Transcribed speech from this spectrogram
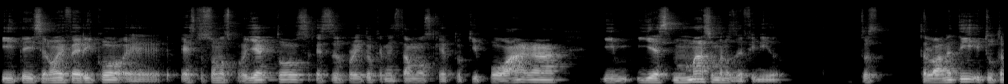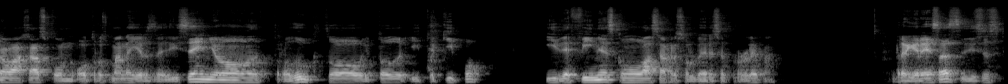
y te dicen, oye, Federico, eh, estos son los proyectos, este es el proyecto que necesitamos que tu equipo haga y, y, es más o menos definido. Entonces, te lo dan a ti y tú trabajas con otros managers de diseño, producto y todo, y tu equipo, y defines cómo vas a resolver ese problema. Regresas y dices,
